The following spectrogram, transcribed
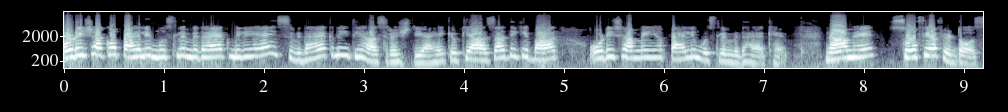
ओडिशा को पहली मुस्लिम विधायक मिली है। इस विधायक ने इतिहास रच दिया है, क्योंकि आज़ादी के बाद ओडिशा में यह पहली मुस्लिम विधायक है। नाम है सोफिया फिरदौस।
